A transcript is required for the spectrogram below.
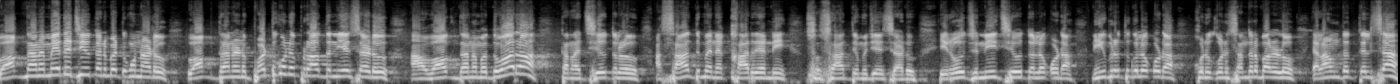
వాగ్దానం మీద జీవితాన్ని పట్టుకున్నాడు. వాగ్దానాన్ని పట్టుకుని ప్రార్థన చేశాడు. ఆ వాగ్దానం ద్వారా తన జీవితంలో అసాధ్యమైన కార్యాన్ని సుసాధ్యం చేశాడు. ఈరోజు నీ జీవితంలో కూడా నీ బ్రతుకులో కూడా కొన్ని కొన్ని సందర్భాలలో ఎలా ఉంటుందో తెలుసా?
